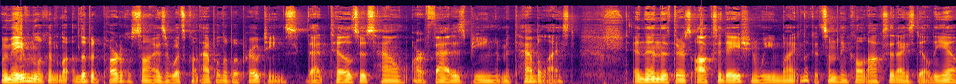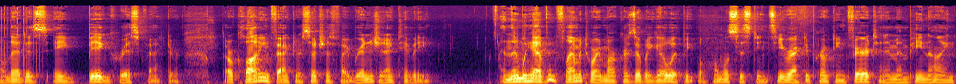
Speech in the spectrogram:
We may even look at lipid particle size, or what's called apolipoproteins. That tells us how our fat is being metabolized. And then, if there's oxidation, we might look at something called oxidized LDL. That is a big risk factor. Or clotting factors such as fibrinogen activity. And then we have inflammatory markers that we go with people homocysteine, C reactive protein, ferritin, MMP9,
